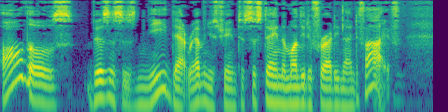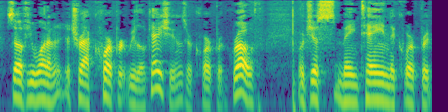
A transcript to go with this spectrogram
all those businesses need that revenue stream to sustain the Monday to Friday nine to five. So if you want to attract corporate relocations or corporate growth, or just maintain the corporate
